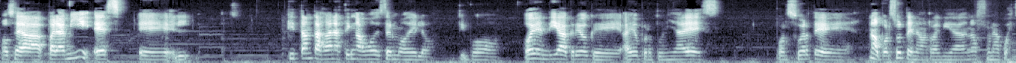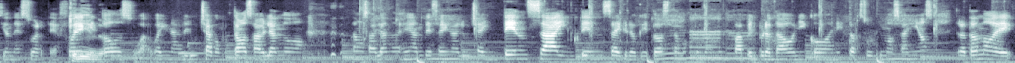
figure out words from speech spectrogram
O sea, para mí es eh, qué tantas ganas tengas vos de ser modelo. Tipo, hoy en día creo que hay oportunidades, por suerte, no, por suerte no, en realidad, no fue una cuestión de suerte, fue que todos, hay una lucha, como estamos hablando, estamos hablando desde antes, hay una lucha intensa, intensa, y creo que todos estamos tomando un papel protagónico en estos últimos años, tratando de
